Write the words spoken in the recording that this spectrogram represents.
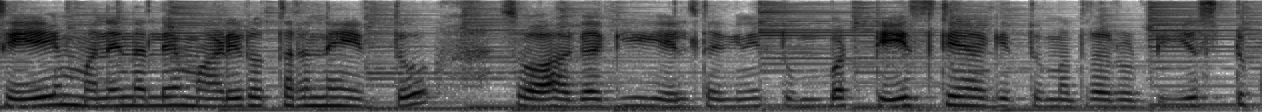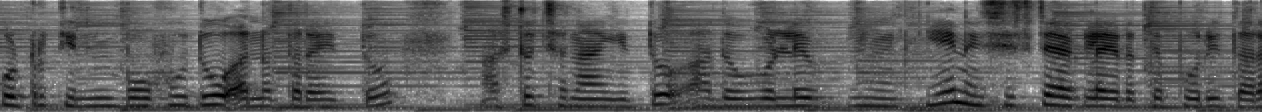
ಸೇಮ್ ಮನೆಯಲ್ಲೇ ಮಾಡಿರೋ ಥರನೇ ಇತ್ತು. ಸೊ ಹಾಗಾಗಿ ಹೇಳ್ತಾ ಇದ್ದೀನಿ ತುಂಬ ಟೇಸ್ಟಿಯಾಗಿತ್ತು ಮಾತ್ರ ರೊಟ್ಟಿ ಎಷ್ಟು ಕೊಟ್ಟರು ತಿನ್ನಬಹುದು ಅನ್ನೋ ಥರ ಇತ್ತು. ಅಷ್ಟು ಚೆನ್ನಾಗಿತ್ತು. ಅದು ಒಳ್ಳೆ ಏನು ಇಷ್ಟೇ ಆಗಲೇ ಇರುತ್ತೆ ಪೂರಿ ಥರ.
